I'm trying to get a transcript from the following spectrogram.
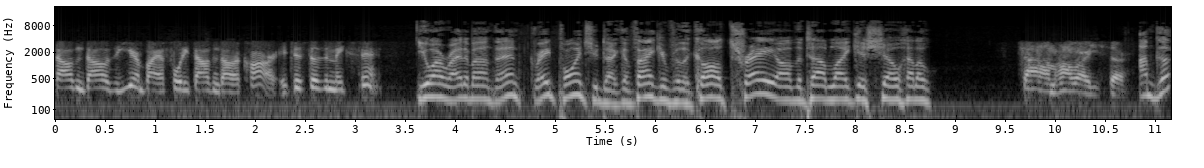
thousand dollars a year and buy a forty thousand dollar car. It just doesn't make sense. You are right about that. Great points, Utica. Thank you for the call. Trey on the Tom Leykis show. Hello. Tom, how are you, sir? I'm good.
